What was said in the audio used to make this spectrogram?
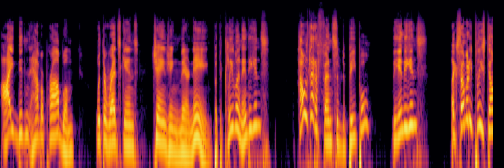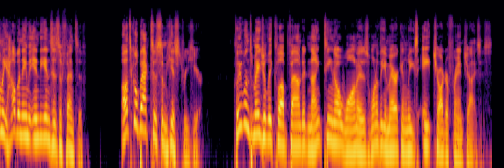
I didn't have a problem with the Redskins changing their name. But the Cleveland Indians? How is that offensive to people? The Indians? Like, somebody please tell me how the name Indians is offensive. Uh, let's go back to some history here. Cleveland's Major League Club, founded 1901, is one of the American League's eight charter franchises.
